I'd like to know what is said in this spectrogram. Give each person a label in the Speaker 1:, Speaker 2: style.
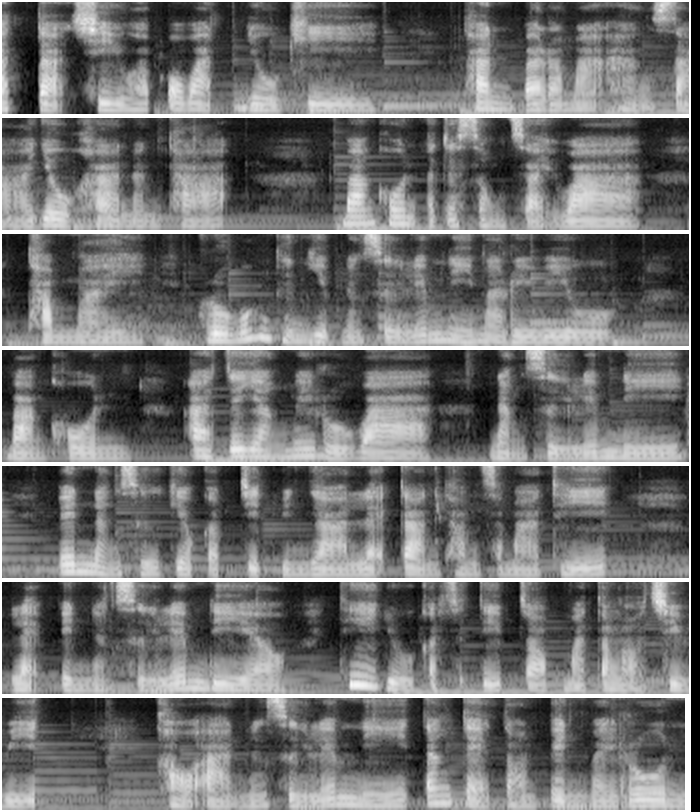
Speaker 1: อัตชีวประวัติโยคี ท่านปรมะหังษาโยคานันทะ บางคนอาจจะสงสัยว่าทำไมครูวุ้งถึงหยิบหนังสือเล่มนี้มารีวิว บางคนอาจจะยังไม่รู้ว่า หนังสือเล่มนี้เป็นหนังสือเกี่ยวกับจิตวิญญาณและการทำสมาธิ และเป็นหนังสือเล่มเดียวที่อยู่กับสตีฟจ็อบมาตลอดชีวิต เขาอ่านหนังสือเล่มนี้ตั้งแต่ตอนเป็นวัยรุ่น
